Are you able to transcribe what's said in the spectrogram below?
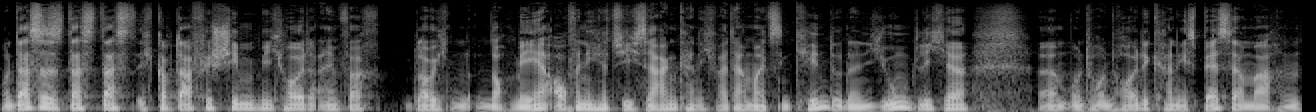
und das ist, das, das, ich glaube, dafür schäme ich mich heute einfach, glaube ich, noch mehr, auch wenn ich natürlich sagen kann, ich war damals ein Kind oder ein Jugendlicher ähm, und, und heute kann ich es besser machen.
